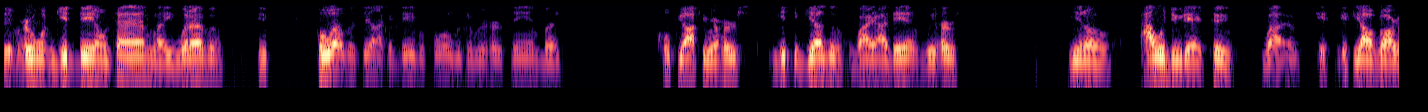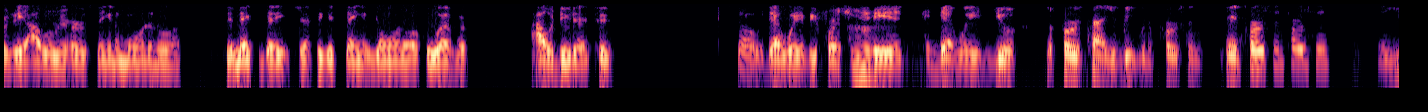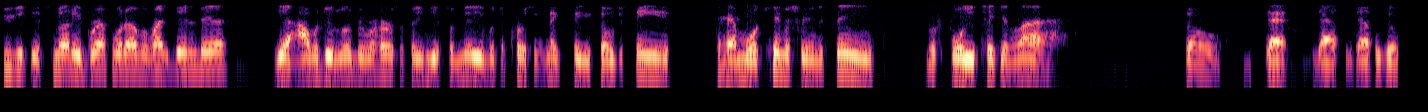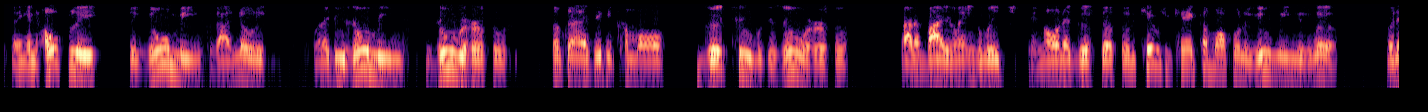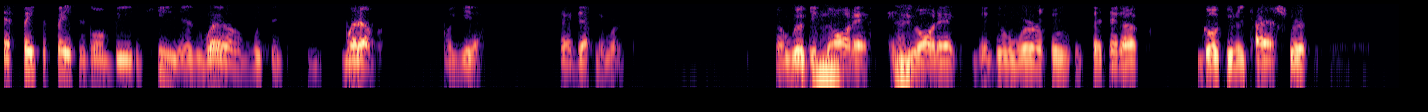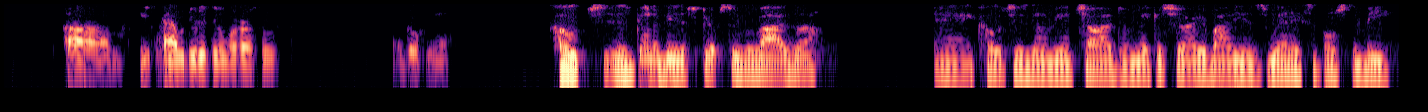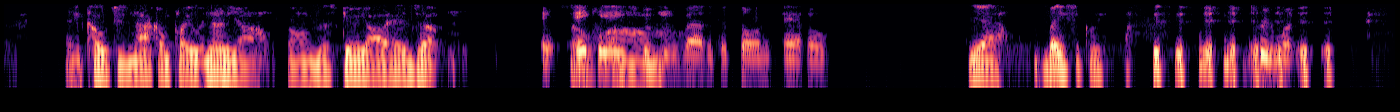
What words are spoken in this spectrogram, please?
If everyone can get there on time, like whatever. If whoever's there like a day before, we can rehearse then. But hope y'all can rehearse, get together while y'all there, rehearse. You know, I would do that too. While if, if y'all are already there, I will rehearse thing in the morning or the next day just to get things going or whoever. I would do that too. So that way it'd be fresh in your uh-huh. head, and that way you the first time you meet with a person in person, person, and you get to smell their breath, whatever, right then and there. Yeah, I would do a little bit of rehearsal so you can get familiar with the person next to you, so the scene can have more chemistry in the scene before you take it live. So that that's that's a good thing, and hopefully the Zoom meetings, because I noticed when I do Zoom meetings, Zoom rehearsals, sometimes they can come off good too with the Zoom rehearsals by the body language and all that good stuff. So the chemistry can come off on the Zoom meeting as well. But that face to face is going to be the key as well with the whatever. But yeah, that definitely works. So we'll get Mhm. to all that and do all that, the Zoom rehearsals and set that up, go through the entire script. Um, each time we do the Zoom rehearsals and go from there. Coach is going to be the script supervisor, and Coach is going to be in charge of making sure everybody is where they're supposed to be. And Coach is not going to play with none of y'all. So I'm just giving y'all a heads up. So, AKA um, supervisor, consultant, asshole. Yeah, basically. Pretty much.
